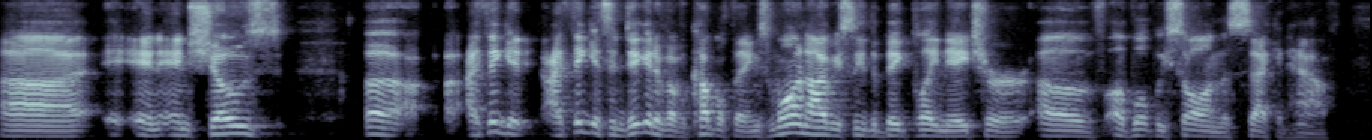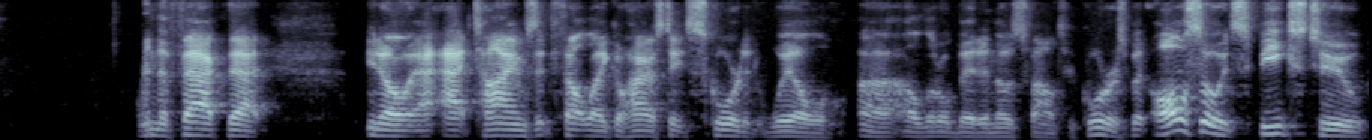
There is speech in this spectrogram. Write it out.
uh, and and shows uh, I think it. I think it's indicative of a couple things. One, obviously, the big play nature of of what we saw in the second half, and the fact that you know at, at times it felt like Ohio State scored at will uh, a little bit in those final two quarters. But also, it speaks to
